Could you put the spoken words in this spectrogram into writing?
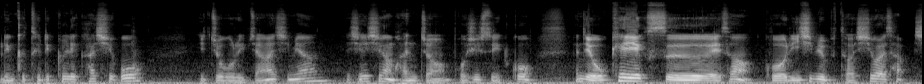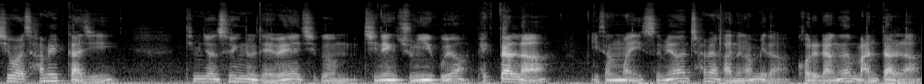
링크 트리 클릭하시고 이쪽으로 입장하시면 실시간 관점 보실 수 있고 현재 OKX에서 9월 20일부터 10월 3, 10월 3일까지 팀전 수익률 대회 지금 진행 중이고요. 100달러 이상만 있으면 참여 가능합니다. 거래량은 만 달러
